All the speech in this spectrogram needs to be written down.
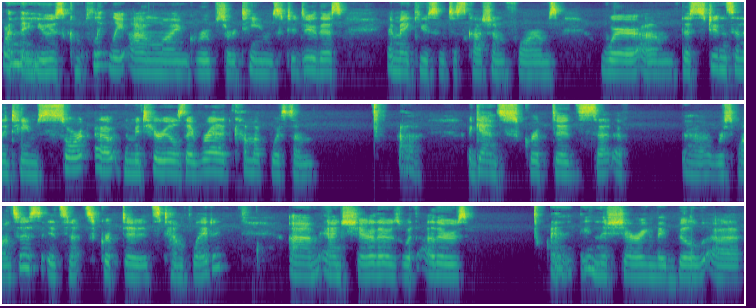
And they use completely online groups or teams to do this and make use of discussion forums where um, the students and the teams sort out the materials they've read, come up with some uh, again, scripted set of uh, responses. It's not scripted, it's templated. Um, and share those with others. And in the sharing, they build a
